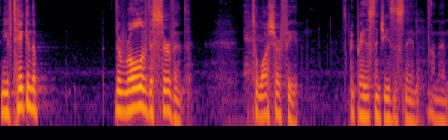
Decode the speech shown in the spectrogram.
and you've taken the, the role of the servant to wash our feet. We pray this in Jesus' name. Amen.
